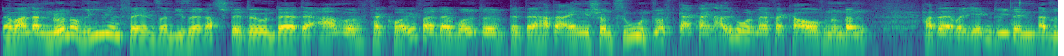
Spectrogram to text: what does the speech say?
da waren dann nur noch Lilienfans an dieser Raststätte und der, der arme Verkäufer, der wollte, der, der hatte eigentlich schon zu und durfte gar keinen Alkohol mehr verkaufen und dann hat er aber irgendwie den, also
